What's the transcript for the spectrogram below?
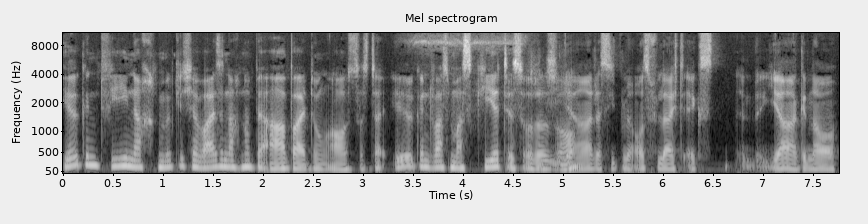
irgendwie nach möglicherweise nach einer Bearbeitung aus, dass da irgendwas maskiert ist oder so. Ja, das sieht mir aus vielleicht ex ja, genau,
